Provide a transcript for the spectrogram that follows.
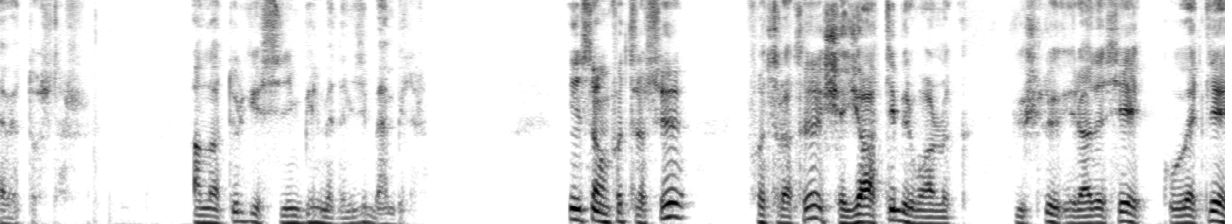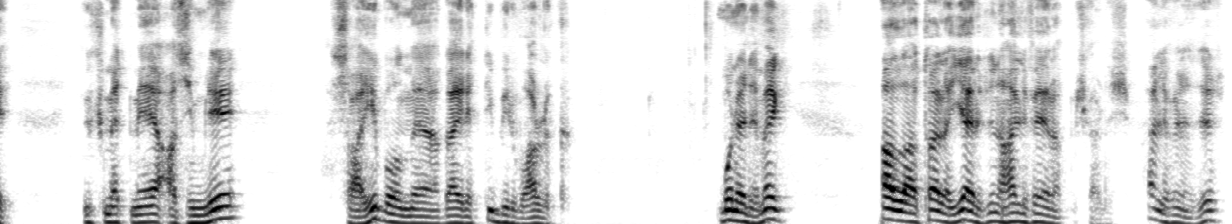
Evet dostlar. Allah diyor ki sizin bilmediğinizi ben bilirim. İnsan fıtrası, fıtratı şecaatli bir varlık. Güçlü, iradesi kuvvetli, hükmetmeye azimli, sahip olmaya gayretli bir varlık. Bu ne demek? allah Teala yeryüzüne halife yaratmış kardeşim. Halife nedir?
